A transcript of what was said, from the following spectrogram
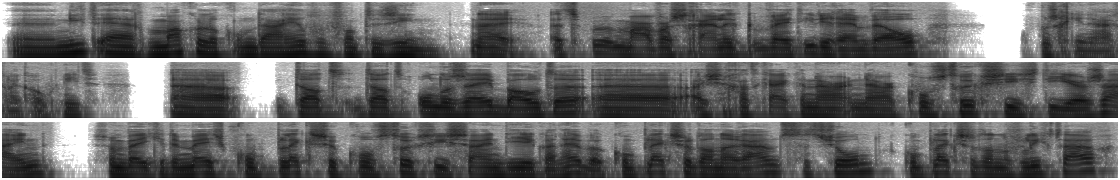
eh, niet erg makkelijk om daar heel veel van te zien. Nee, het, maar waarschijnlijk weet iedereen wel, of misschien eigenlijk ook niet, uh, dat, dat onderzeeboten, uh, als je gaat kijken naar, naar constructies die er zijn, zo'n beetje de meest complexe constructies zijn die je kan hebben. Complexer dan een ruimtestation, complexer dan een vliegtuig.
